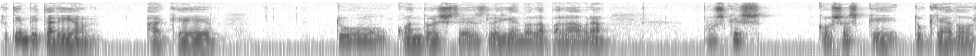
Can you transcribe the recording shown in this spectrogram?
Yo te invitaría a que tú cuando estés leyendo la palabra busques cosas que tu creador,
